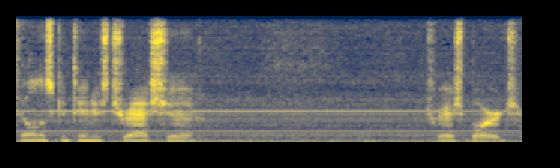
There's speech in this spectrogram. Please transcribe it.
Felnis containers, trash, uh, trash barge.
